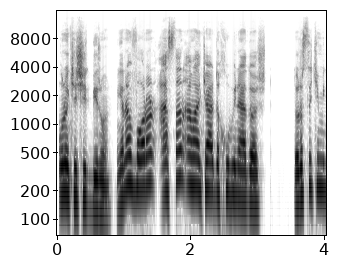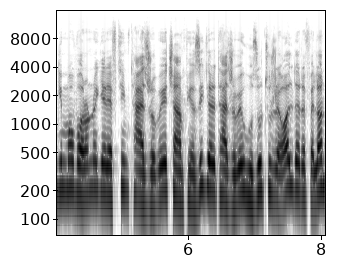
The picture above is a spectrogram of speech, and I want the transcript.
اونو کشید بیرون. یعنی واران اصلا عملکرد خوبی نداشت. درسته که میگیم ما واران رو گرفتیم تجربه Champions League داره تجربه حضور تو رئال داره فلان.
